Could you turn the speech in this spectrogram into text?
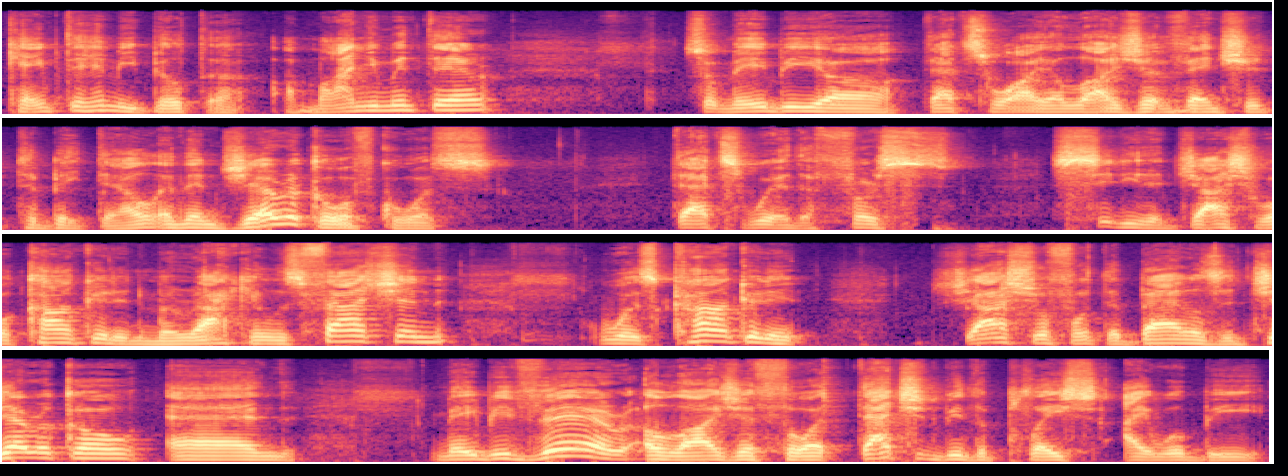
came to him. He built a, a monument there. So maybe uh, that's why Elijah ventured to Beit El. And then Jericho, of course, that's where the first city that Joshua conquered in miraculous fashion was conquered. Joshua fought the battles of Jericho, and maybe there Elijah thought that should be the place I will be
